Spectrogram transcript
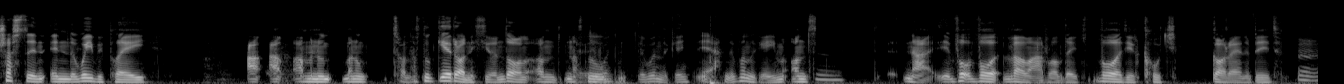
trust in, in the way we play a, a, a maen nhw'n ma nhw, to, nath nhw gero neithio yn do, ond nath nhw... They won the game. Yeah, they won the game, ond mm. na, fo, fo, fel mae Arwel yn dweud, fo ydy'r coach gorau yn y byd. Mm.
